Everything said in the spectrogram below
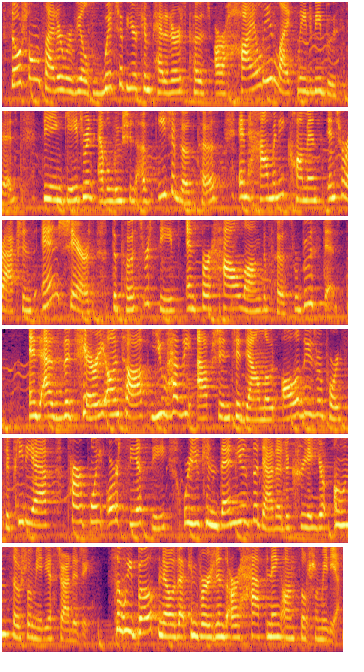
Socialinsider reveals which of your competitors' posts are highly likely to be boosted, the engagement evolution of each of those posts, and how many comments, interactions, and shares the post received and for how long the posts were boosted. And as the cherry on top, you have the option to download all of these reports to PDF, PowerPoint, or CSV, where you can then use the data to create your own social media strategy. So we both know that conversions are happening on social media.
